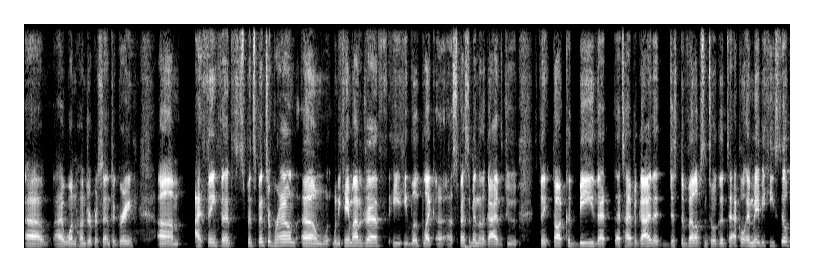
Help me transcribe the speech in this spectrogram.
Uh, I 100% agree. Um, I think that Spencer Brown, um, when he came out of draft, he he looked like a, a specimen and the guy that you think thought could be that that type of guy that just develops into a good tackle, and maybe he still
